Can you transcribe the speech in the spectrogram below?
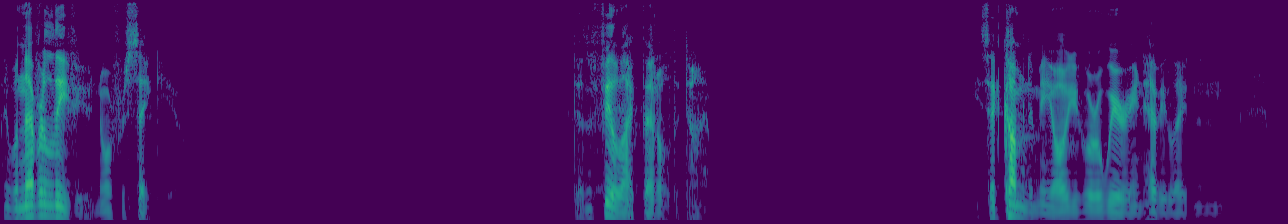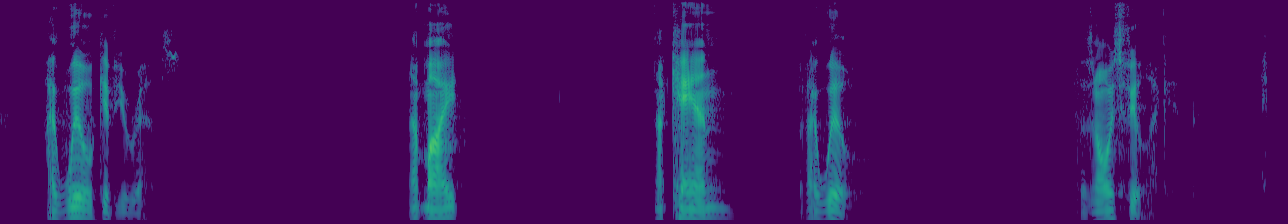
He will never leave you nor forsake you. It doesn't feel like that all the time. He said, Come to me, all you who are weary and heavy laden, and I will give you rest. Not might, not can, but I will. Doesn't always feel like it.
